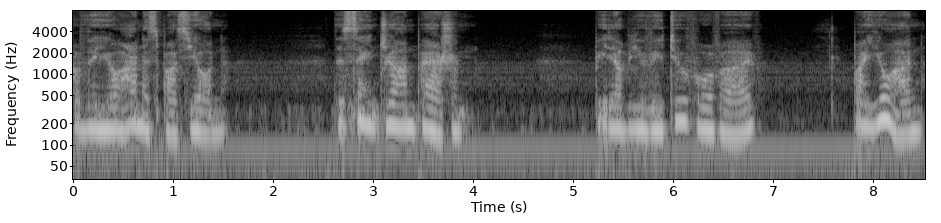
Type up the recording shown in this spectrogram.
of the Johannes Passion, the St. John Passion, BWV 245, by Johann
